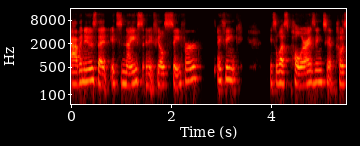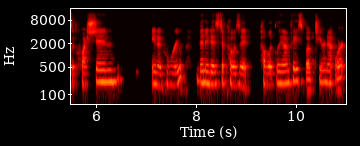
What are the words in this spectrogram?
avenues that it's nice and it feels safer. I think it's less polarizing to pose a question in a group than it is to pose it publicly on Facebook to your network.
